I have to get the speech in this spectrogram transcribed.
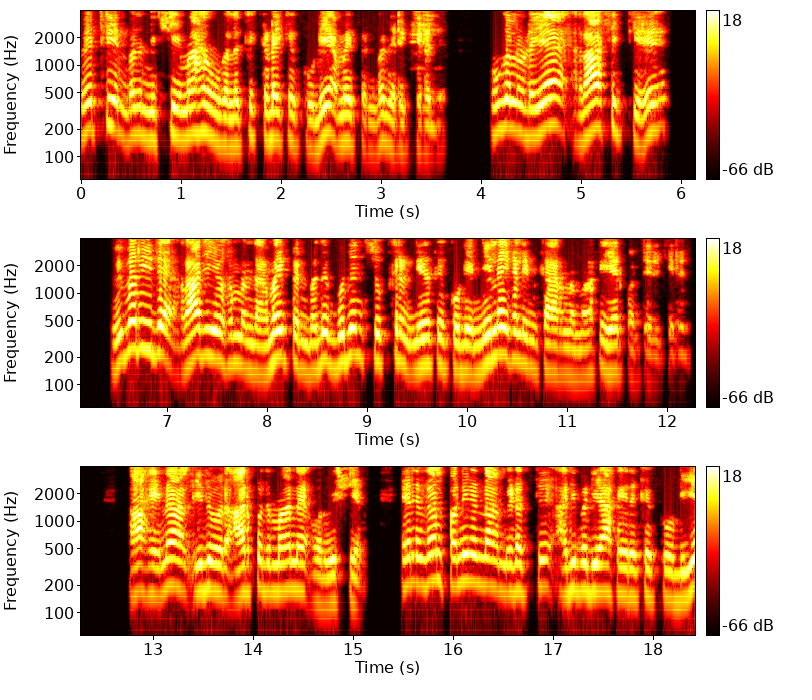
வெற்றி என்பது நிச்சயமாக உங்களுக்கு கிடைக்கக்கூடிய அமைப்பு என்பது இருக்கிறது. உங்களுடைய ராசிக்கு விபரீத ராஜயோகம் அந்த அமைப்பு என்பது புதன் சுக்கரன் இருக்கக்கூடிய நிலைகளின் காரணமாக ஏற்பட்டிருக்கிறது. ஆகையினால் இது ஒரு அற்புதமான ஒரு விஷயம். ஏனென்றால் பன்னிரெண்டாம் இடத்து அதிபதியாக இருக்கக்கூடிய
